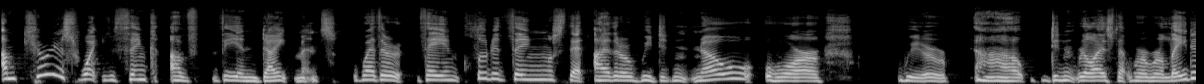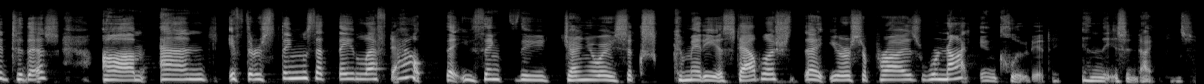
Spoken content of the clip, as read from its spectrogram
I'm curious what you think of the indictments, whether they included things that either we didn't know or we're uh, didn't realize that were related to this. Um, and if there's things that they left out that you think the January 6th committee established that you're surprised were not included in these indictments?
